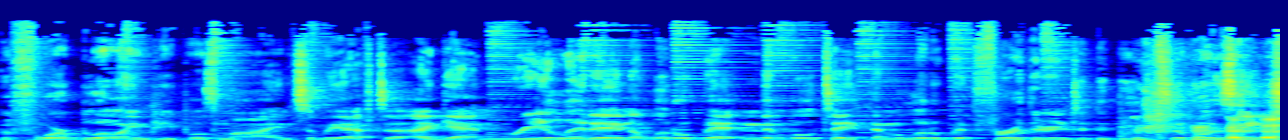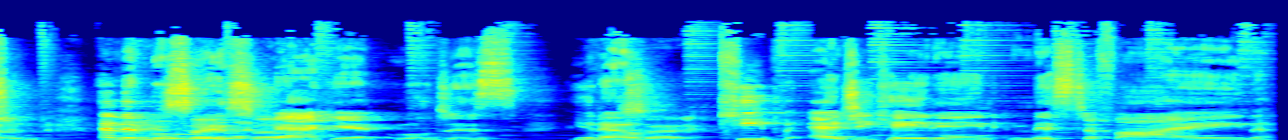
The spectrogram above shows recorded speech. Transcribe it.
before blowing people's minds. So we have to again reel it in a little bit, and then we'll take them a little bit further into the deep civilization, and then we'll reel so. it back in. We'll just you know say. keep educating, mystifying,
